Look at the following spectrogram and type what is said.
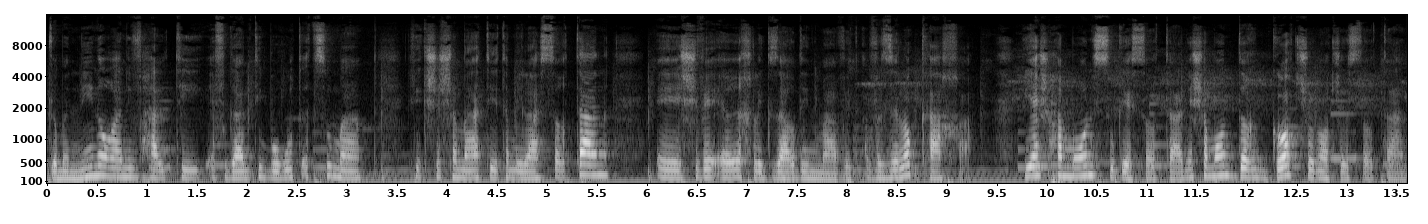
גם אני נורא נבהלתי, הפגנתי בורות עצומה, כי כששמעתי את המילה סרטן, אה, שווה ערך לגזר דין מוות. אבל זה לא ככה. יש המון סוגי סרטן, יש המון דרגות שונות של סרטן,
